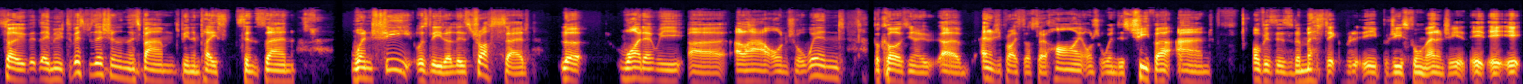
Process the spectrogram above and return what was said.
so they moved to this position, and this ban's been in place since then. When she was leader, Liz Truss said, "Look." Why don't we uh, allow onshore wind? Because you know uh, energy prices are so high, onshore wind is cheaper, and obviously as a domestically produced form of energy, it it it,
